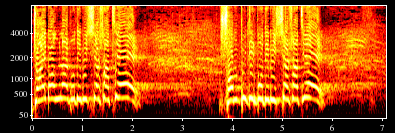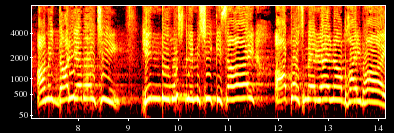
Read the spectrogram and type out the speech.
জয় বাংলার প্রতি বিশ্বাস আছে? সম্প্রীতির প্রতি বিশ্বাস আছে? আমি দাঁড়িয়ে বলছি, হিন্দু, মুসলিম, শিখ, ইসাই আপোষ মে না ভাই ভাই।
